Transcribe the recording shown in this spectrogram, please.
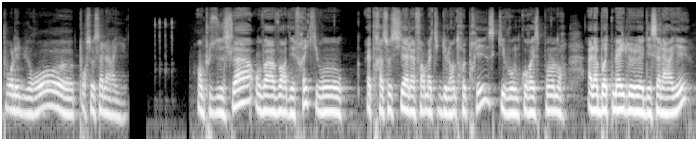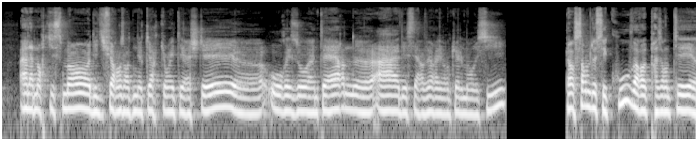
pour les bureaux pour ce salarié. En plus de cela, on va avoir des frais qui vont être associés à l'informatique de l'entreprise, qui vont correspondre à la boîte mail des salariés, à l'amortissement des différents ordinateurs qui ont été achetés, euh, au réseau interne, euh, à des serveurs éventuellement aussi. L'ensemble de ces coûts va représenter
